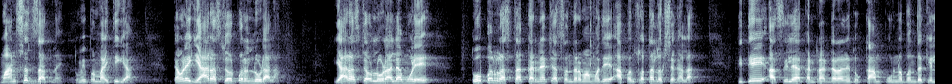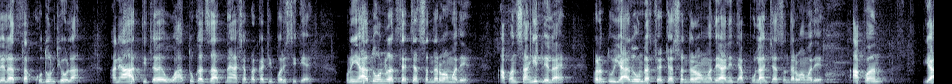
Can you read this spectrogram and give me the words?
माणसंच जात नाही. तुम्ही पण माहिती घ्या. त्यामुळे या रस्त्यावर परत लोड आला. या रस्त्यावर लोड आल्यामुळे तो पण रस्ता करण्याच्या संदर्भामध्ये आपण स्वतः लक्ष घाला. तिथे असलेल्या कंत्राटदाराने तो काम पूर्ण बंद केलेला रस्ता खोदून ठेवला. आणि आज तिथं वाहतूकच जात नाही अशा प्रकारची परिस्थिती आहे. म्हणून या दोन रस्त्याच्या संदर्भामध्ये आपण सांगितलेलं आहे. परंतु या दोन रस्त्याच्या संदर्भामध्ये आणि त्या पुलांच्या संदर्भामध्ये आपण या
